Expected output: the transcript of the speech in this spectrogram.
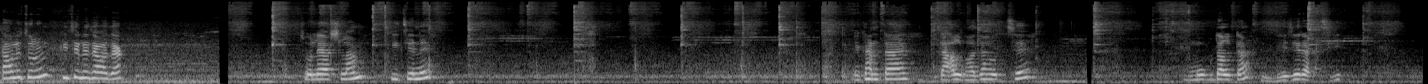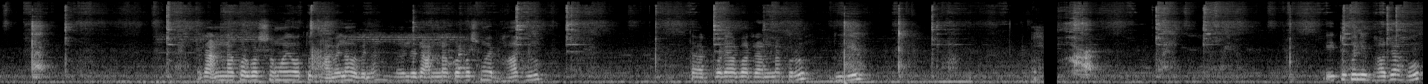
তাহলে চলুন কিচেনে যাওয়া যাক। চলে আসলাম কিচেনে এখানটায় ডাল ভাজা হচ্ছে। মুগ ডালটা ভেজে রাখছি। রান্না করবার সময় অত ঝামেলা হবে না নইলে রান্না করবার সময় ভাজো তারপরে আবার রান্না করো ধুয়ে। এইটুকুনি ভাজা হোক।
